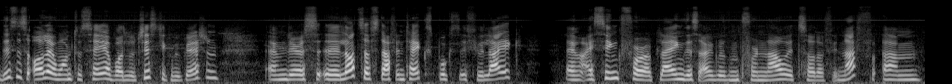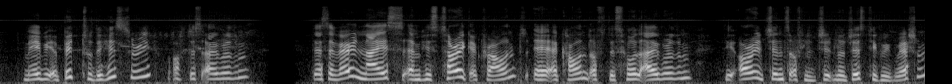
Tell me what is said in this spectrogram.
This is all I want to say about logistic regression. Um, there's uh, lots of stuff in textbooks if you like. Um, I think for applying this algorithm for now it's sort of enough. Um, maybe a bit to the history of this algorithm. There's a very nice um, historic account, uh, account of this whole algorithm, the origins of log logistic regression.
